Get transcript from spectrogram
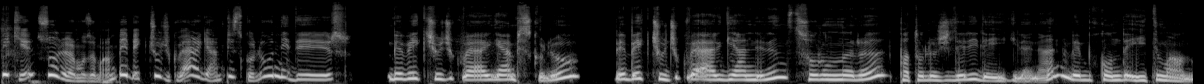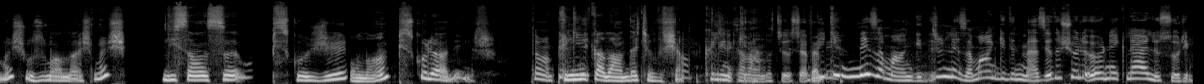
Peki soruyorum o zaman. Bebek, çocuk ve ergen psikoloğu nedir? Bebek çocuk ve ergen psikoloğu bebek çocuk ve ergenlerin sorunları, patolojileriyle ilgilenen ve bu konuda eğitim almış, uzmanlaşmış, lisansı psikoloji olan psikoloğa denir. Tamam. Peki Klinik alanda çalışan. klinik Peki. alanda çalışacağım. Tabii. Peki ne zaman gidilir, ne zaman gidilmez? Ya da şöyle örneklerle sorayım.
